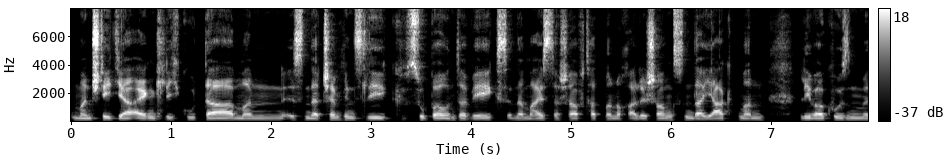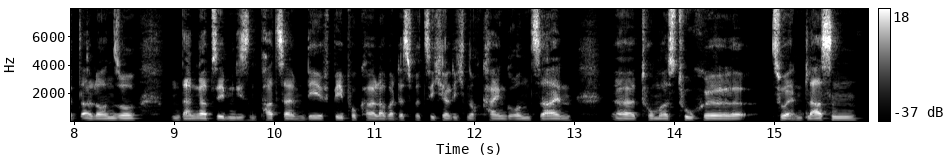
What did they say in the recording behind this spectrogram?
man steht ja eigentlich gut da, man ist in der Champions League super unterwegs, in der Meisterschaft hat man noch alle Chancen, da jagt man Leverkusen mit Alonso und dann gab es eben diesen Patzer im DFB-Pokal, aber das wird sicherlich noch kein Grund sein, äh, Thomas Tuchel zu entlassen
